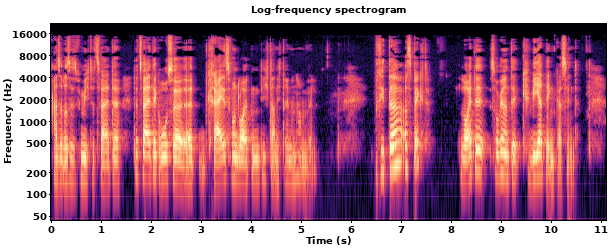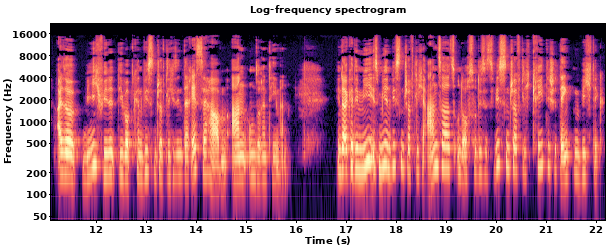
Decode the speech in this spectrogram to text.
Also das ist für mich der zweite, der zweite große äh, Kreis von Leuten, die ich da nicht drinnen haben will. Dritter Aspekt. Leute, sogenannte Querdenker sind. Also, wie ich finde, die überhaupt kein wissenschaftliches Interesse haben an unseren Themen. In der Akademie ist mir ein wissenschaftlicher Ansatz und auch so dieses wissenschaftlich kritische Denken wichtig.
